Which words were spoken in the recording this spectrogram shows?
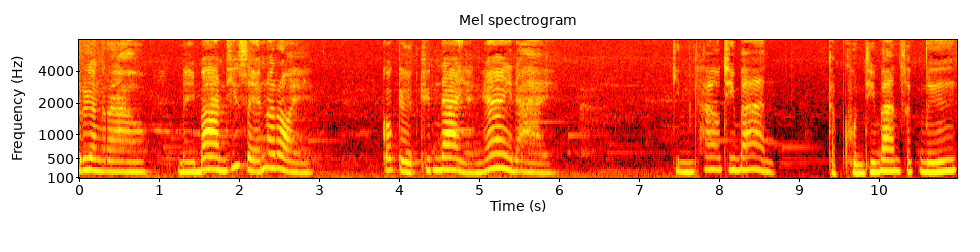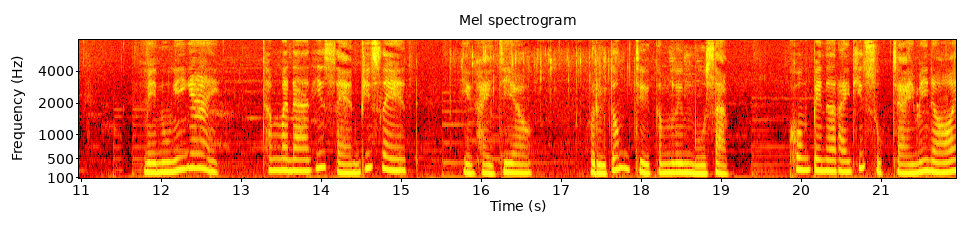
เรื่องราว ในบ้านที่แสนอร่อย ก็เกิดขึ้นได้อย่างง่ายดายกินข้าวที่บ้าน กับคนที่บ้านสักมื้อ เมนูง่ายๆ ธรรมดาที่แสนพิเศษ อย่างไข่เจียว หรือต้มจืดตำลึงหมูสับ คงเป็นอะไรที่สุขใจไม่น้อย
